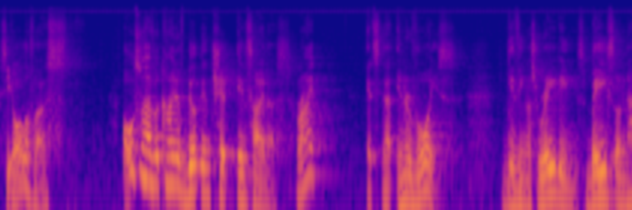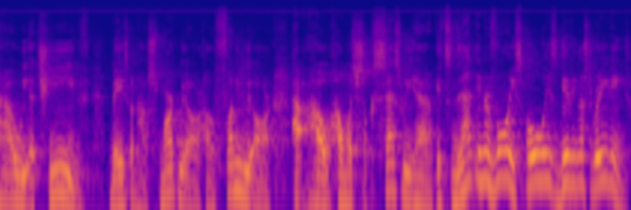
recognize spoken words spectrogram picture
See, all of us also have a kind of built in chip inside us, right? It's that inner voice giving us ratings based on how we achieve, based on how smart we are, how funny we are, how, how, how much success we have. It's that inner voice always giving us ratings.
